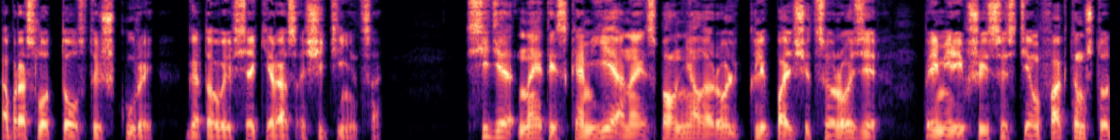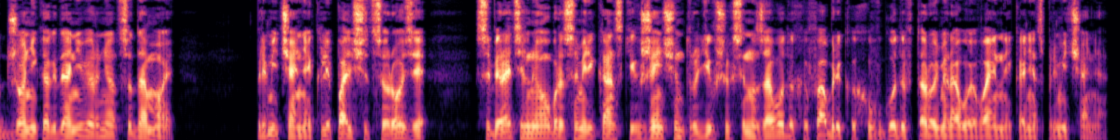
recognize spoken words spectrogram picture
обросло толстой шкурой, готовой всякий раз ощетиниться. Сидя на этой скамье, она исполняла роль клепальщицы Рози, примирившийся с тем фактом, что Джо никогда не вернется домой. Примечание. Клепальщица Рози – собирательный образ американских женщин, трудившихся на заводах и фабриках в годы Второй мировой войны. Конец примечания.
